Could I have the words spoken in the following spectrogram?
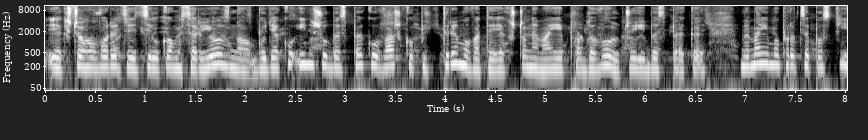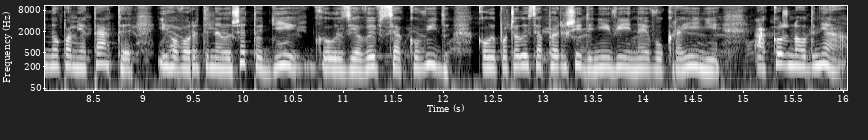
Якщо говорити цілком серйозно, будь-яку іншу безпеку важко підтримувати, якщо немає продовольчої безпеки. Ми маємо про це постійно пам'ятати і говорити не лише тоді, коли з'явився ковід, коли почалися перші дні війни в Україні, а кожного дня,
